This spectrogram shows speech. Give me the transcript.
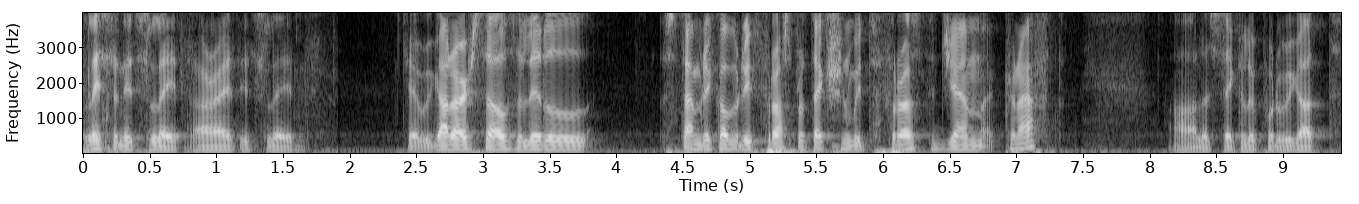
Listen, it's late, alright? It's late. Okay, we got ourselves a little stem recovery thrust protection with thrust gem craft. Uh, let's take a look what we got.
